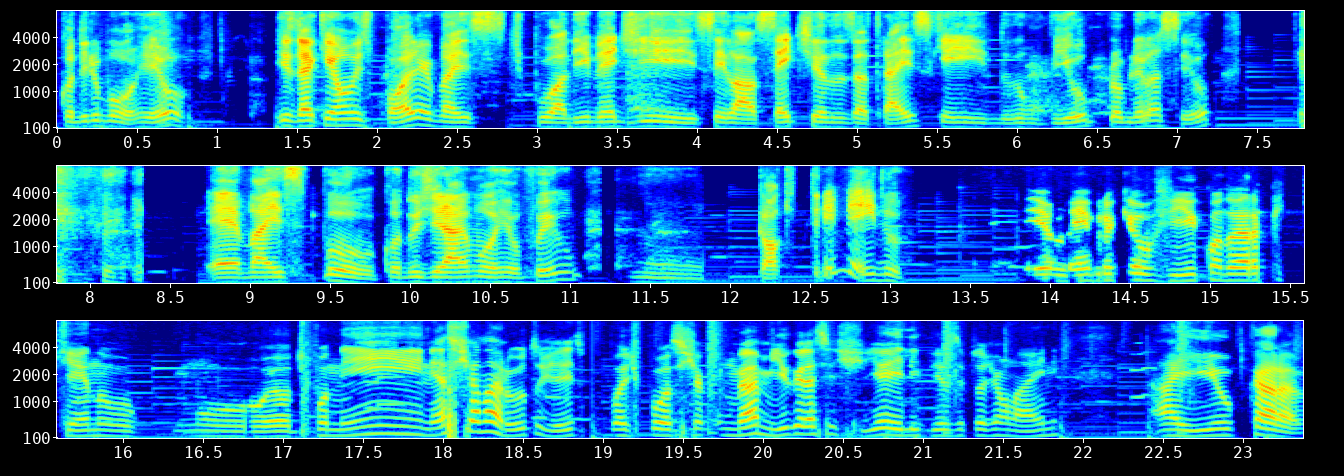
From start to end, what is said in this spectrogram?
quando ele morreu. Isso daqui é um spoiler, mas, tipo, o anime é de, sei lá, sete anos atrás. Quem não viu, problema seu. é, mas, pô, quando o Jiraiya morreu foi um, um tremendo. Eu lembro que eu vi quando eu era pequeno. No, eu, tipo, nem, nem assistia Naruto direito. Tipo, assistia, o meu amigo ele assistia, ele via os episódios online. Aí eu, cara,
